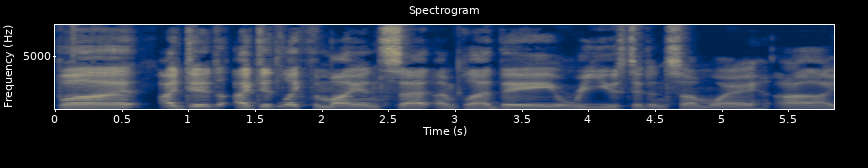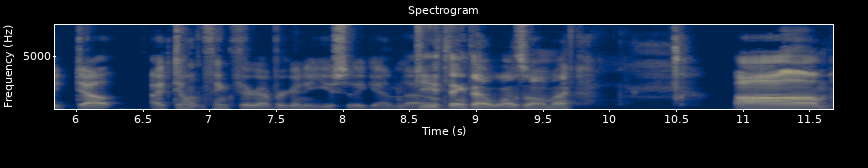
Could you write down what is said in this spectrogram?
but I did. I did like the Mayan set. I'm glad they reused it in some way. Uh, I doubt. I don't think they're ever going to use it again, though. Do you think that was Omek? Um,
